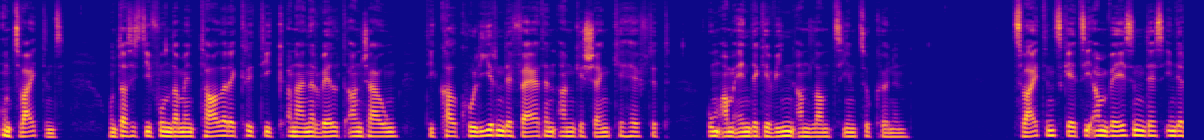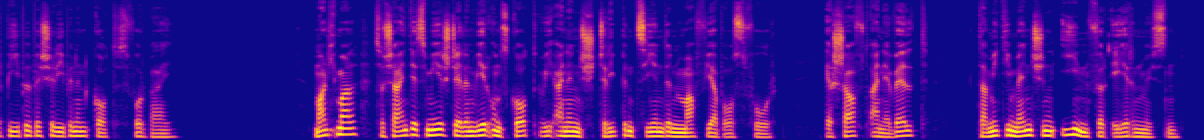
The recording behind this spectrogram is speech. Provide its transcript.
Und zweitens, Und das ist die fundamentalere Kritik an einer Weltanschauung, die kalkulierende Fäden an Geschenke heftet, um am Ende Gewinn an Land ziehen zu können. Zweitens geht sie am Wesen des in der Bibel beschriebenen Gottes vorbei. Manchmal, so scheint es mir, stellen wir uns Gott wie einen strippenziehenden Mafiaboss vor. Er schafft eine Welt, damit die Menschen ihn verehren müssen.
